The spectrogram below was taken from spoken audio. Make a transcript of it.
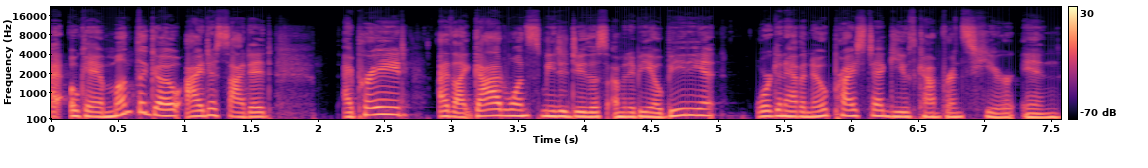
I- Okay, a month ago, I decided, I prayed, I like, God wants me to do this. I'm going to be obedient. We're going to have a no price tag youth conference here in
